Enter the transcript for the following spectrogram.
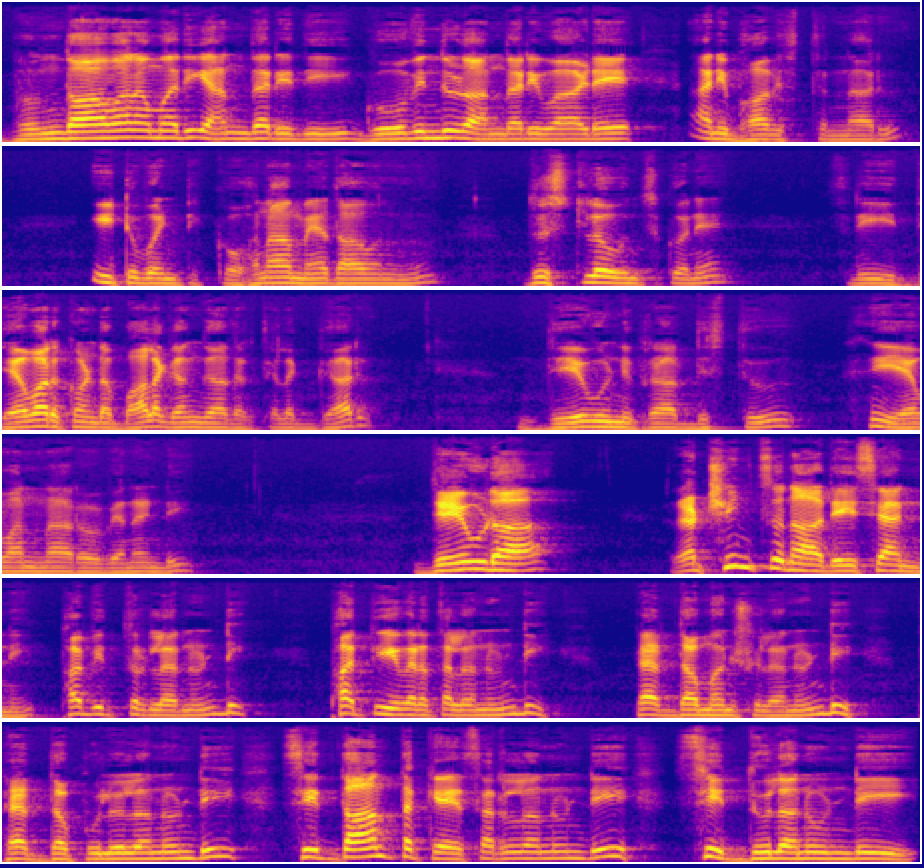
బృందావనమది అందరిది గోవిందుడు అందరివాడే అని భావిస్తున్నారు. ఇటువంటి కుహనా మేధావులను దృష్టిలో ఉంచుకొనే శ్రీ దేవరకొండ బాలగంగాధర తిలక్ గారు దేవుణ్ణి ప్రార్థిస్తూ ఏమన్నారో వినండి. దేవుడా రక్షించు నా దేశాన్ని పవిత్రుల నుండి పతివ్రతల నుండి పెద్ద మనుషుల నుండి పెద్ద పులుల నుండి సిద్ధాంత కేసరుల నుండి సిద్ధుల నుండి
